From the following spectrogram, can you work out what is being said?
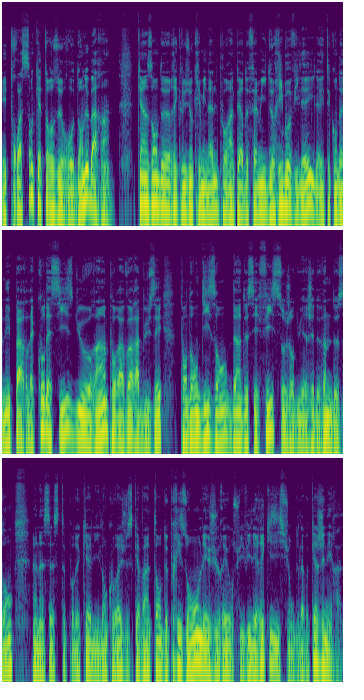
et 314 euros dans le Bas-Rhin. 15 ans de réclusion criminelle pour un père de famille de Ribeauvillé. Il a été condamné par la cour d'assises du Haut-Rhin pour avoir abusé pendant 10 ans d'un de ses fils, aujourd'hui âgé de 22 ans. Un inceste pour lequel il encourait jusqu'à 20 ans de prison. Les jurés ont suivi les réquisitions de l'avocat général.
